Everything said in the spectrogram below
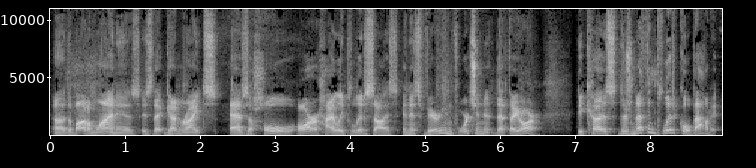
Uh, the bottom line is is that gun rights as a whole are highly politicized, and it's very unfortunate that they are, because there's nothing political about it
